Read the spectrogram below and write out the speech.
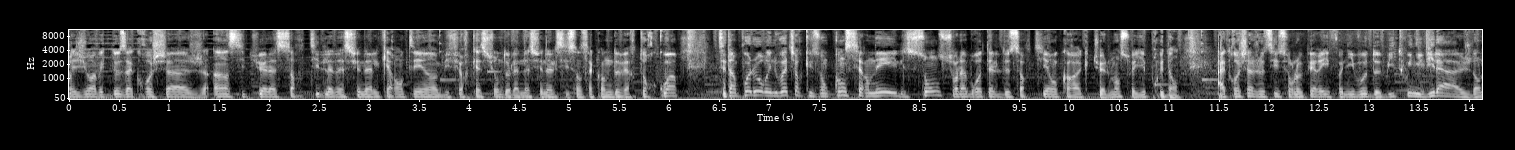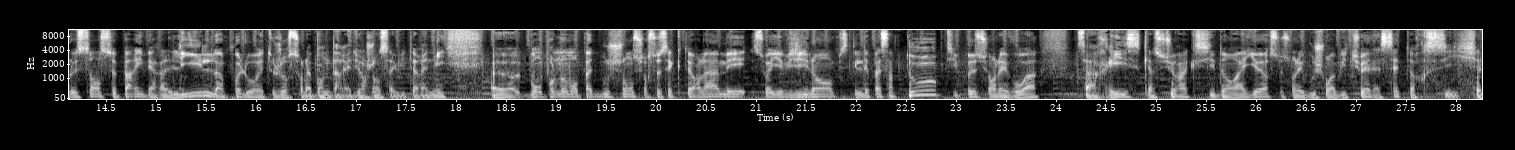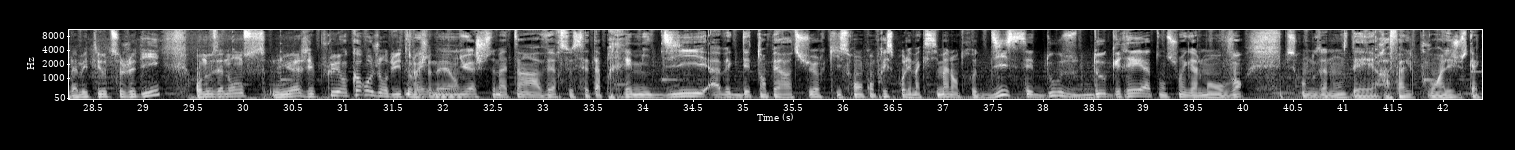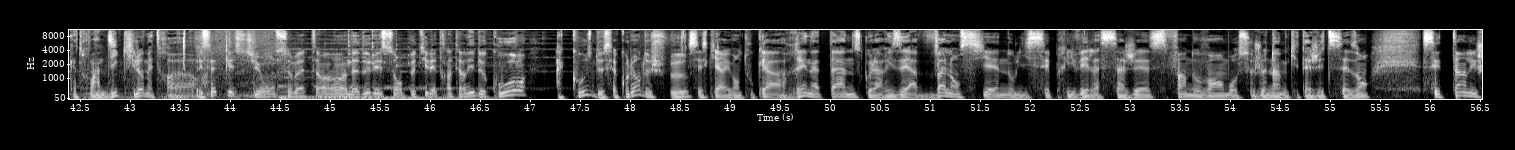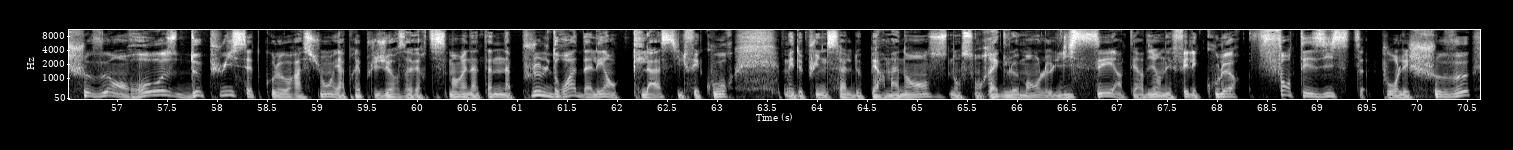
Région avec deux accrochages, un situé à la sortie de la nationale 41, bifurcation de la nationale 652 vers Tourcoing. C'est un poids lourd, une voiture qui sont concernés. Ils sont sur la bretelle de sortie encore actuellement. Soyez prudents. Accrochage aussi sur le périph' au niveau de Between Village dans le sens Paris vers Lille. Un poids lourd est toujours sur la bande d'arrêt d'urgence à 8h30. Euh, bon, pour le moment, pas de bouchon sur ce secteur-là, mais soyez vigilants puisqu'il dépasse un tout petit peu sur les voies. Ça risque un suraccident ailleurs. Ce sont les bouchons habituels à cette heure-ci. La météo de ce jeudi, on nous annonce nuages et pluie encore aujourd'hui, Thomas oui, Nuages ce matin, averse cet après-midi avec des températures qui seront comprises pour les maximales entre 10 et 12 degrés. Attention également au vent puisqu'on nous annonce des rafales pouvant aller jusqu'à 90 km heure. Et cette question ce matin, un adolescent peut-il être interdit de cours à cause de sa couleur de cheveux. C'est ce qui arrive en tout cas à Renatan, scolarisé à Valenciennes au lycée privé La Sagesse. Fin novembre, ce jeune homme qui est âgé de 16 ans s'est teint les cheveux en rose. Depuis cette coloration et après plusieurs avertissements, Renatan n'a plus le droit d'aller en classe. Il fait cours, mais depuis une salle de permanence, dans son règlement, le lycée interdit en effet les couleurs fantaisistes pour les cheveux.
